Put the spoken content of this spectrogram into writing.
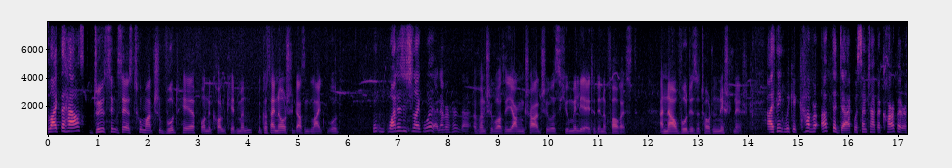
Like the house? Do you think there's too much wood here for Nicole Kidman? Because I know she doesn't like wood. Why doesn't she like wood? I never heard that. Uh, when she was a young child, she was humiliated in a forest. And now wood is a total nish nish. I think we could cover up the deck with some type of carpet or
